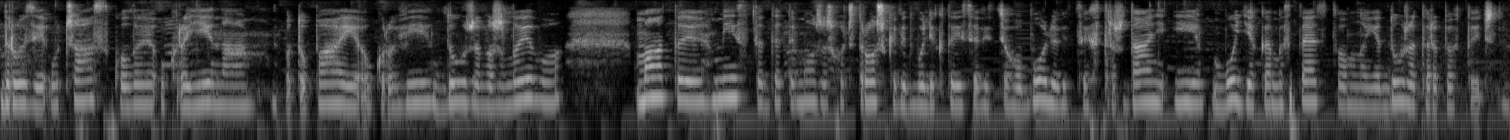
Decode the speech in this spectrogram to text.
Друзі, у час, коли Україна потопає у крові, дуже важливо мати місце, де ти можеш хоч трошки відволіктися від цього болю, від цих страждань, і будь-яке мистецтво воно є дуже терапевтичним.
